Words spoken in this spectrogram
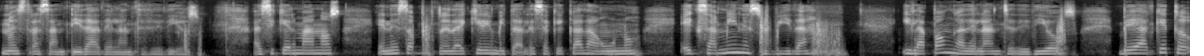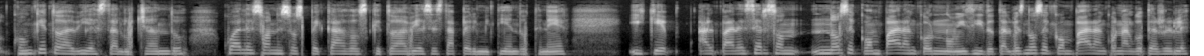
nuestra santidad delante de Dios. Así que hermanos, en esta oportunidad quiero invitarles a que cada uno examine su vida y la ponga delante de Dios, vea con qué todavía está luchando, cuáles son esos pecados que todavía se está permitiendo tener y que al parecer son, no se comparan con un homicidio, tal vez no se comparan con algo terrible,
